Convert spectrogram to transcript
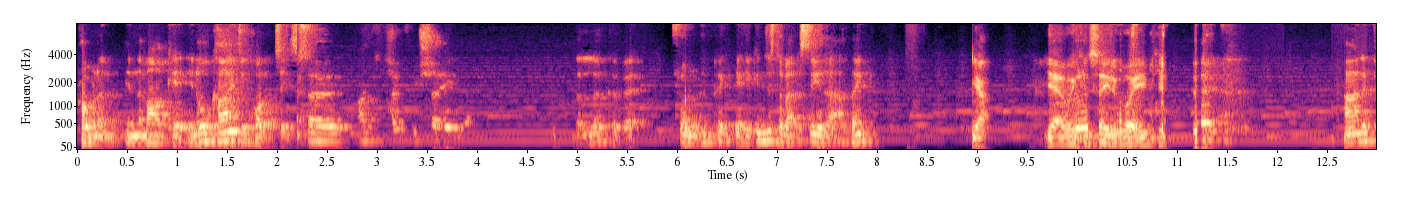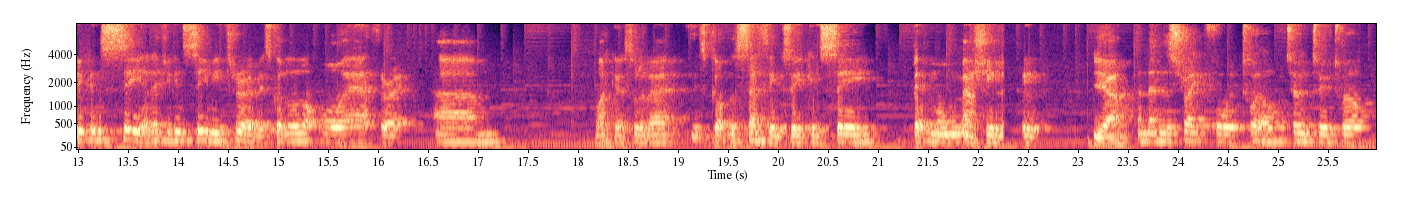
prominent in the market in all kinds of qualities. So I can hopefully show you the look of it from the picture. You can just about see that. I think. Yeah. Yeah, we can see the weave. And if you can see, and if you can see me through it, it's got a lot more air through it. Um, like a sort of air, it's got the setting so you can see a bit more meshy looking. Yeah. And then the straightforward twill, two and two twill.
